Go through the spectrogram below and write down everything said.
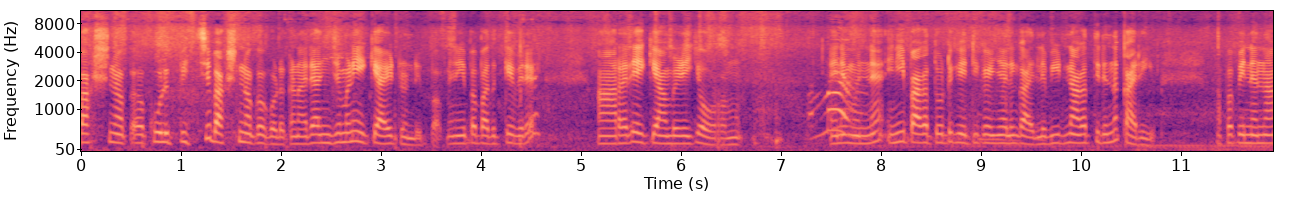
ഭക്ഷണമൊക്കെ കുളിപ്പിച്ച് ഭക്ഷണമൊക്കെ കൊടുക്കണം. ഒരു അഞ്ച് മണിയൊക്കെ ആയിട്ടുണ്ട് ഇപ്പം. ഇനിയിപ്പോൾ പതുക്കെ ഇവർ ആറരയൊക്കെ ആകുമ്പോഴേക്കും ഉറങ്ങും. അതിന് മുന്നേ ഇനിയിപ്പോൾ അകത്തോട്ട് കയറ്റി കഴിഞ്ഞാലും കാര്യമില്ല. വീടിനകത്തിരുന്ന് കരയും. അപ്പോൾ പിന്നെ എന്നാ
